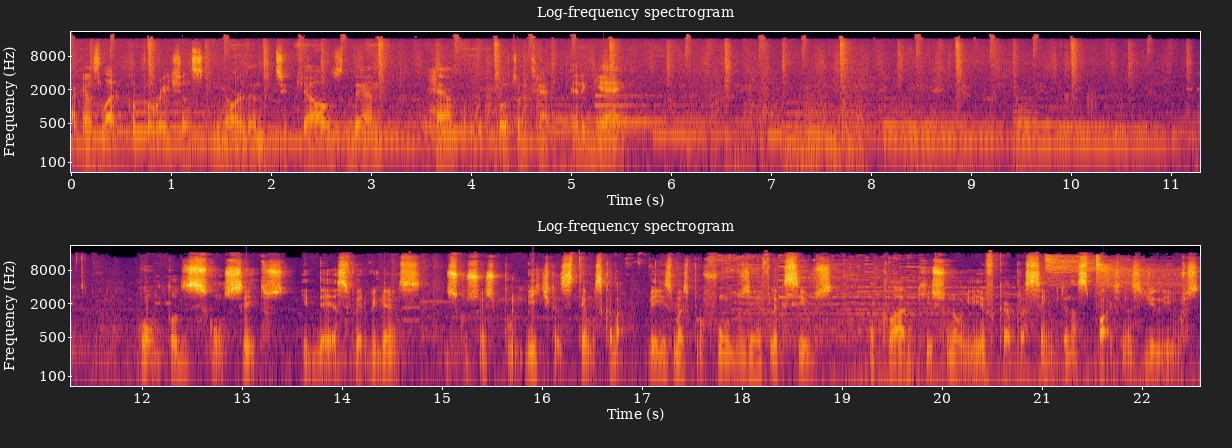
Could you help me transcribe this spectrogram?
Against large corporations in order to cause them harm without obtaining any gain. Com todos esses conceitos, ideias fervilhantes, discussões políticas e temas cada vez mais profundos e reflexivos, é claro que isso não iria ficar para sempre nas páginas de livros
